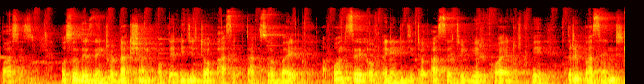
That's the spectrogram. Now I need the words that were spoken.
passes. Also, there's the introduction of the digital asset tax, whereby upon sale of any digital asset, you'll be required to pay 3%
